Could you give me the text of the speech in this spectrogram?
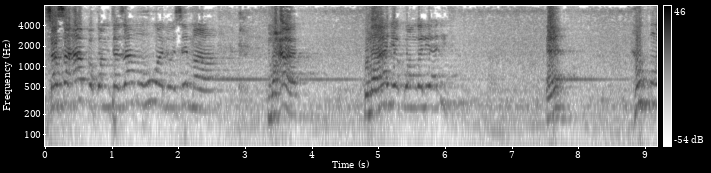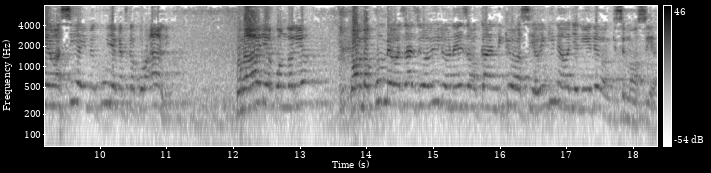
sasa hapa kwa mtazamo huu aliosema muadh kuna haja ya kuangalia hadithi eh? hukmu ya wasia imekuja katika qurani. Kuna haja ya kuangalia kwamba kumbe wazazi wawili wanaweza wakaandikiwa wasia. Wengine hawajanielewa nkisema wasia.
